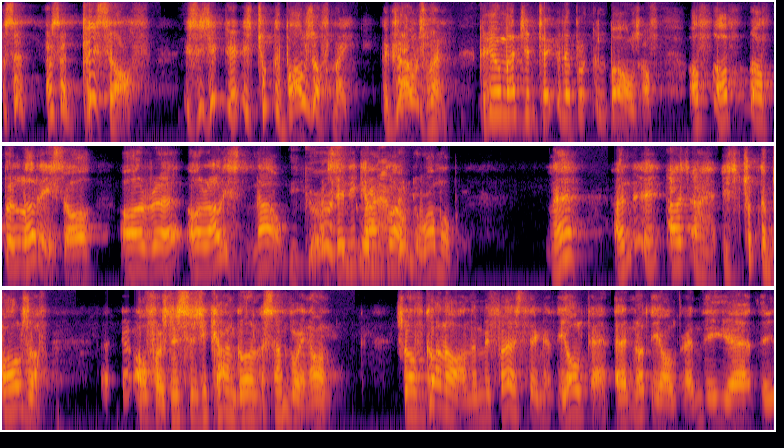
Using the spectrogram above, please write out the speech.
I said, I said, piss off. He says, he, he took the balls off me. The groundsman. Can you imagine taking the fucking balls off off off, off the Lloris or or uh, or Alice now? Course, and said you can't go out to warm up. Yeah? And he, I, I, he took the balls off off us and he says, You can't go on. Said, I'm going on. So I've gone on, and my first thing at the old end, uh, not the old end, the uh, the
